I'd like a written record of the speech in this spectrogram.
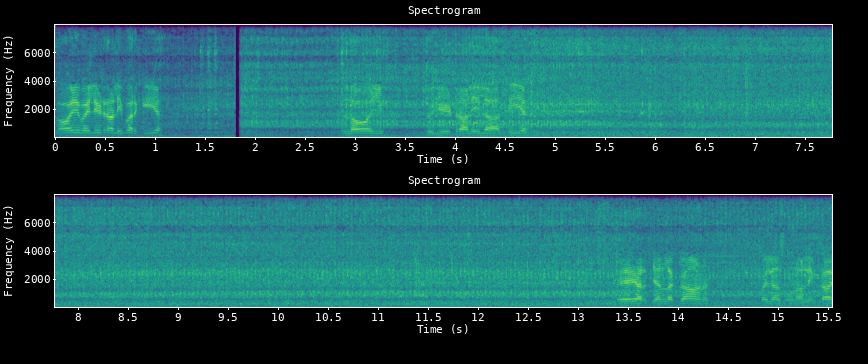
ਲਓ ਜੀ, ਪਹਿਲੀ ਟਰਾਲੀ ਭਰ ਗਈ ਆ। ਲਓ ਜੀ, ਦੂਜੀ ਟਰਾਲੀ ਲਾਤੀ ਆ। ਇਹ ਅਰਜਨ ਲੱਗਾ ਹਣ, ਪਹਿਲਾਂ ਸੋਨਾ ਲਿੰਕਾ।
